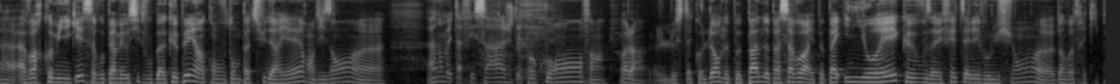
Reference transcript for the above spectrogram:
Euh, avoir communiqué, ça vous permet aussi de vous backuper hein, quand vous tombe pas dessus derrière en disant euh, Ah non, mais t'as fait ça, j'étais pas au courant. Enfin, voilà, le stakeholder ne peut pas ne pas savoir, il peut pas ignorer que vous avez fait telle évolution dans votre équipe.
